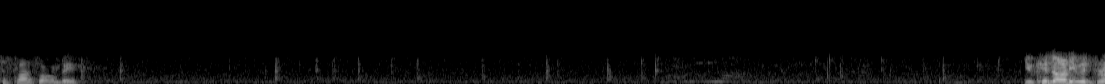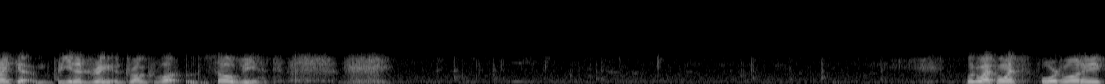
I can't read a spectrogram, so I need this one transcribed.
this last zombie? You cannot even drink, beat a drink, drunk Soviet. Look at my points. 420.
